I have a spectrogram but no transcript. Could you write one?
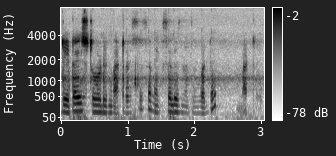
data is stored in matrices and Excel is nothing but a matrix.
